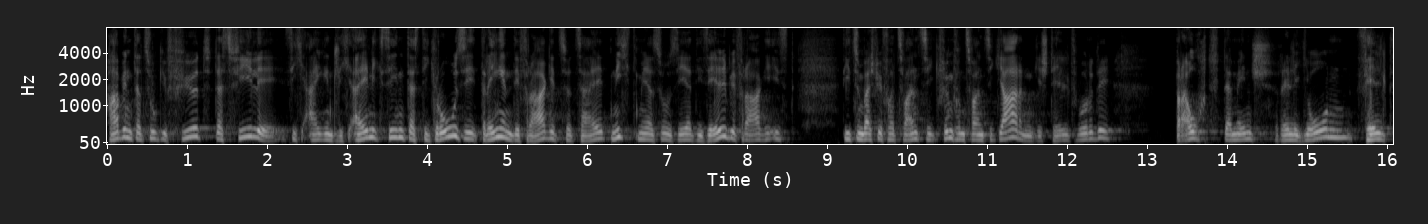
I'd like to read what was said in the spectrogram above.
haben dazu geführt, dass viele sich eigentlich einig sind, dass die große drängende Frage zurzeit nicht mehr so sehr dieselbe Frage ist, die zum Beispiel vor 20, 25 Jahren gestellt wurde. Braucht der Mensch Religion? Fällt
